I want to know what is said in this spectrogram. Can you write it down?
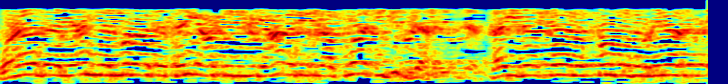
وهذا لأن المرأة سريعة الانفعال للأصوات جدا فإذا كان الصوت بالغناء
